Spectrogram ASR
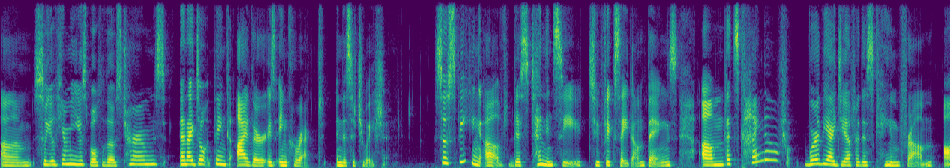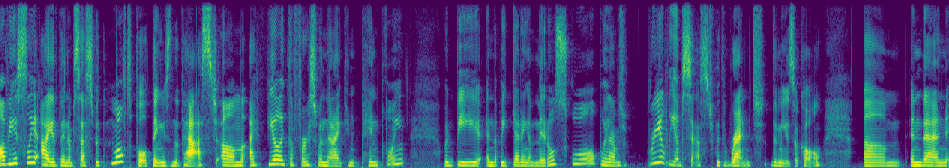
Um, so you'll hear me use both of those terms, and I don't think either is incorrect in this situation. So, speaking of this tendency to fixate on things, um, that's kind of where the idea for this came from. Obviously, I have been obsessed with multiple things in the past. Um, I feel like the first one that I can pinpoint would be in the beginning of middle school when I was really obsessed with Rent, the musical. Um, and then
